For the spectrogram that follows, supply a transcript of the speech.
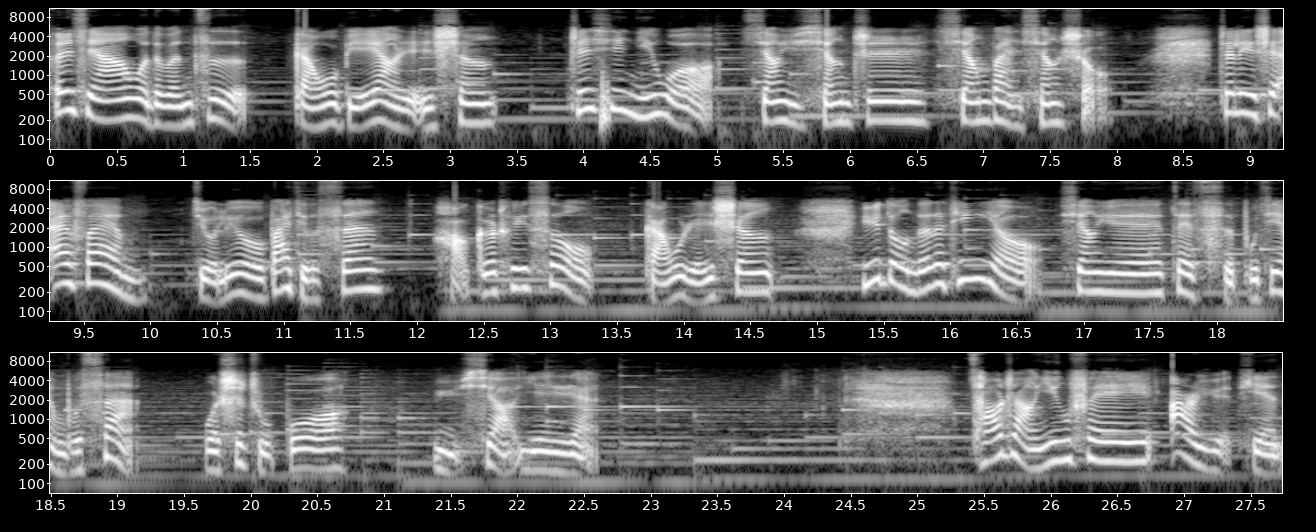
分享我的文字，感悟别样人生，珍惜你我相遇相知相伴相守。这里是 FM 九六八九三好歌推送，感悟人生，与懂得的听友相约在此不见不散。我是主播雨笑嫣然。草长莺飞二月天，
